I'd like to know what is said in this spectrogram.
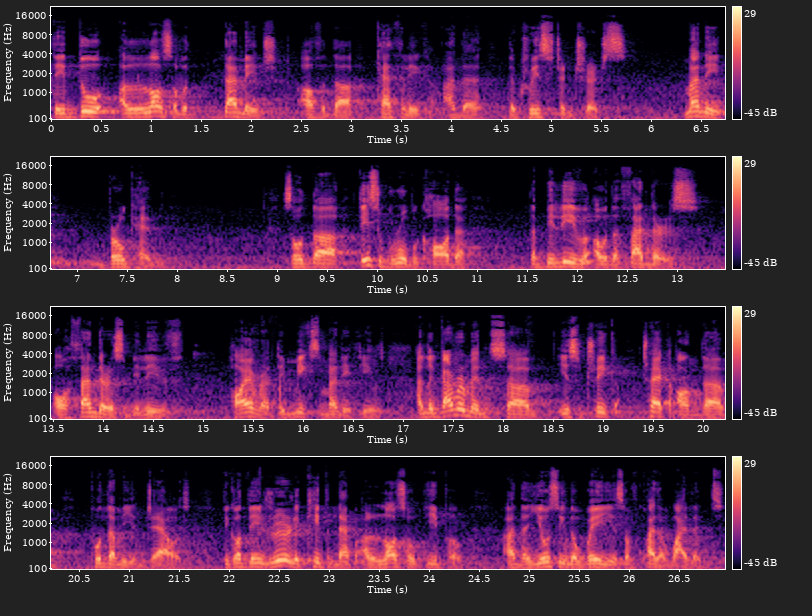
they do a lot of damage of the Catholic and the, the Christian churches. Many broken. So the, this group called the belief of the thunders or thunders belief. However, they mix many things. And the government uh, is trick, track on them, put them in jails because they really kidnap a lot of people and using the ways of quite violent.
